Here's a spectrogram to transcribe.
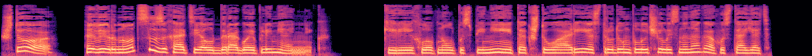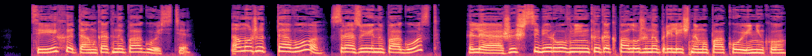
«Что, вернуться захотел, дорогой племянник?» Кирей хлопнул по спине, и так что у Ария с трудом получилось на ногах устоять. «Тихо там, как на погосте. А может, того, сразу и на погост? Ляжешь себе ровненько, как положено приличному покойнику.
